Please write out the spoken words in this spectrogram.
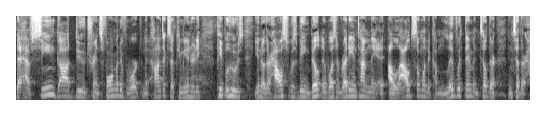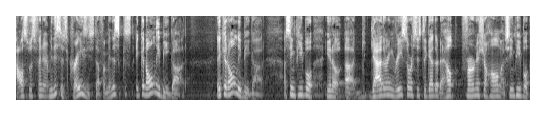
that have seen God do transformative work in the context of community. People whose, you know, their house was being built and it wasn't ready in time and they allowed someone to come live with them until their until their house was finished. I mean, this is crazy stuff. I mean, this it could only be God. It could only be God. I've seen people, you know, uh, g- gathering resources together to help furnish a home. I've seen people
